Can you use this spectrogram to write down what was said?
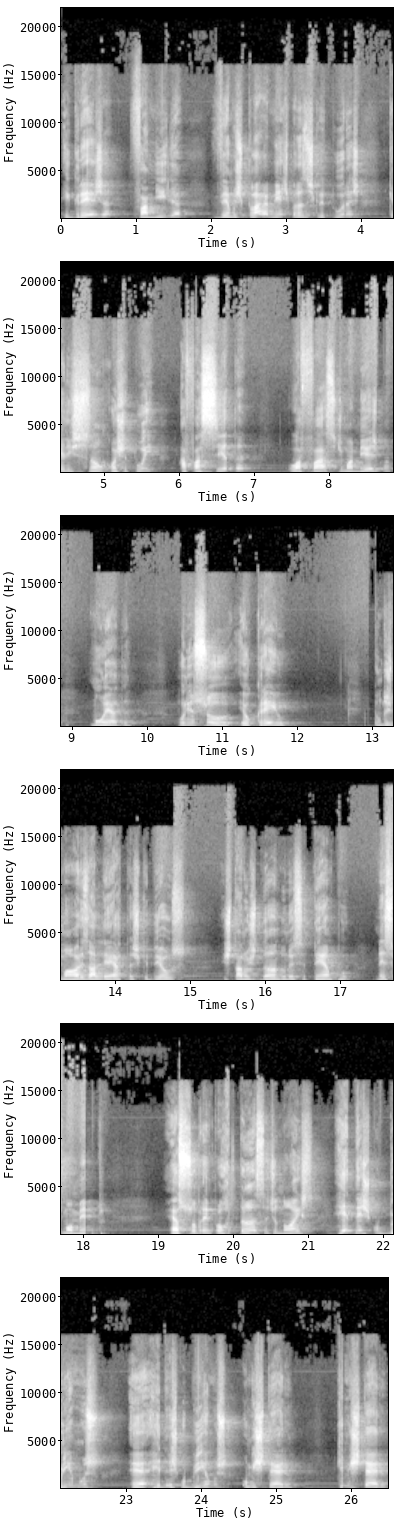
igreja, família, vemos claramente pelas Escrituras que eles são, constituem a faceta ou a face de uma mesma moeda. Por isso eu creio um dos maiores alertas que Deus está nos dando nesse tempo, nesse momento, é sobre a importância de nós redescobrirmos, é, redescobrirmos o mistério. Que mistério?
